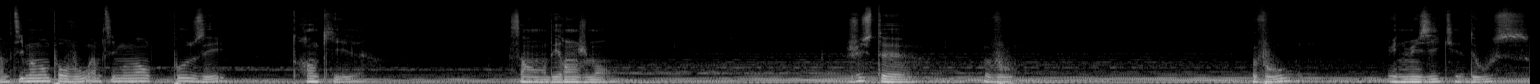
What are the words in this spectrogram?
Un petit moment pour vous, un petit moment posé, tranquille, sans dérangement. Juste vous. Vous, une musique douce,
